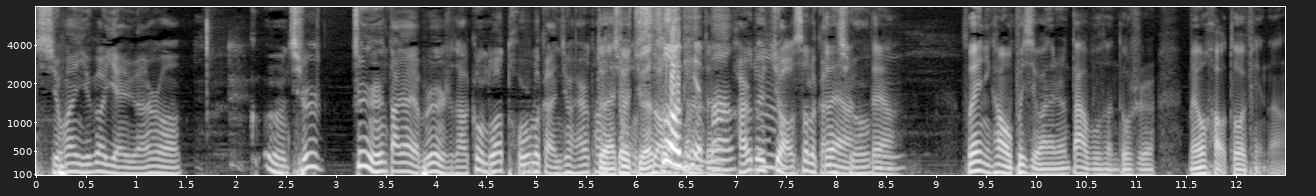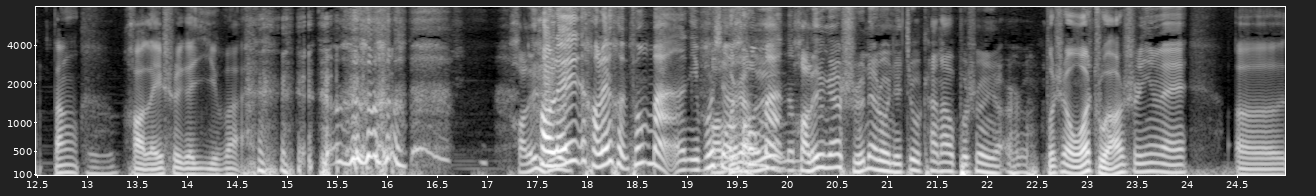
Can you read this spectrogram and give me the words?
喜欢一个演员是吧？嗯，其实真人大家也不认识他，更多投入的感情还是他的对就角色作品吗？还是对嗯角色的感对啊情。对啊嗯所以你看，我不喜欢的人大部分都是没有好作品的。当嗯，郝雷是一个意外 郝雷郝雷，郝雷很丰满，你不是喜欢丰满的吗？郝雷应该属于那种你就看他不顺眼儿。不是我主要是因为，呃，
